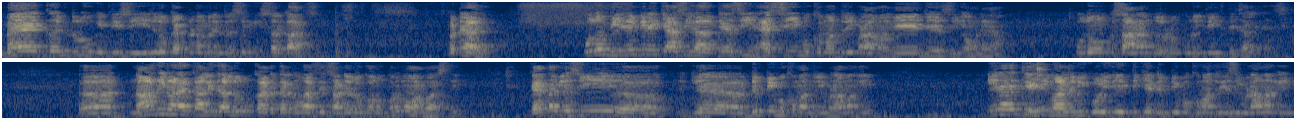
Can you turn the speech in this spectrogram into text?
ਮੈਂ ਇੱਕ ਇੰਟਰਵਿਊ ਕੀਤੀ ਸੀ, ਜਦੋਂ ਕੈਪਟਨ ਅਮਰਿੰਦਰ ਸਿੰਘ ਦੀ ਸਰਕਾਰ ਸੀ, ਪਟਿਆਲੇ। ਉਦੋਂ ਬੀਜੇਪੀ ਨੇ ਕਿਹਾ ਸੀਗਾ ਕਿ ਅਸੀਂ ਐਸਸੀ ਮੁੱਖ ਮੰਤਰੀ ਬਣਾਵਾਂਗੇ, ਜੇ ਅਸੀਂ ਆਉਣੇ ਆ। ਉਦੋਂ ਕਿਸਾਨ ਅੰਦੋਲਨ ਪੂਰੀ ਪੀਕ ਤੇ ਚੱਲ ਰਿਹਾ ਸੀ। ਨਾਲ ਦੀ ਨਾਲ ਅਕਾਲੀ ਦਲ ਨੂੰ ਕੱਟ ਕਰਨ ਵਾਸਤੇ ਸਾਡੇ ਲੋਕਾਂ ਨੂੰ ਭਰਮਾਉਣ ਵਾਸਤੇ ਕਹਿੰਦਾ ਵੀ ਅਸੀਂ ਡਿਪਟੀ ਮੁੱਖ ਮੰਤਰੀ ਬਣਾਵਾਂਗੇ। ਇਹਨਾਂ ਨੇ ਕੇਜਰੀਵਾਲ ਨੇ ਵੀ ਗੋਲੀ ਦੇ ਦਿੱਤੀ ਕਿ ਡਿਪਟੀ ਮੁੱਖ ਮੰਤਰੀ ਅਸੀਂ ਬਣਾਵਾਂਗੇ।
